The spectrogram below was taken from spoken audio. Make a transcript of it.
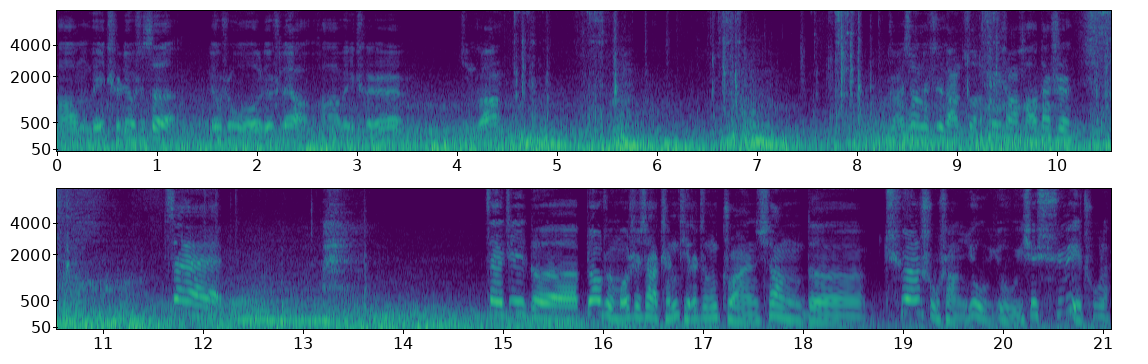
好，我们维持六十四、六十五、六十六。好，维持进装。转向的质感做的非常好，但是在在这个标准模式下，整体的这种转向的圈数上又有一些虚位出来。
